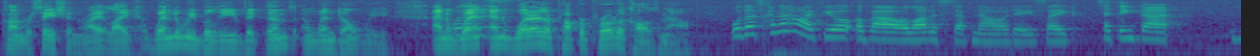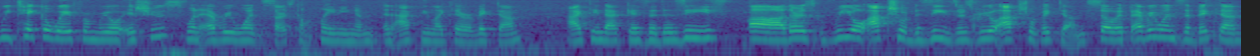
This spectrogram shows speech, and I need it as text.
conversation, right? Like, when do we believe victims and when don't we? And Well, when and what are the proper protocols now? Well, that's kind of how I feel about a lot of stuff nowadays. Like, I think that we take away from real issues when everyone starts complaining and, and acting like they're a victim, acting that it's a disease. Uh, there's real, actual disease. There's real, actual victims. So if everyone's a victim,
